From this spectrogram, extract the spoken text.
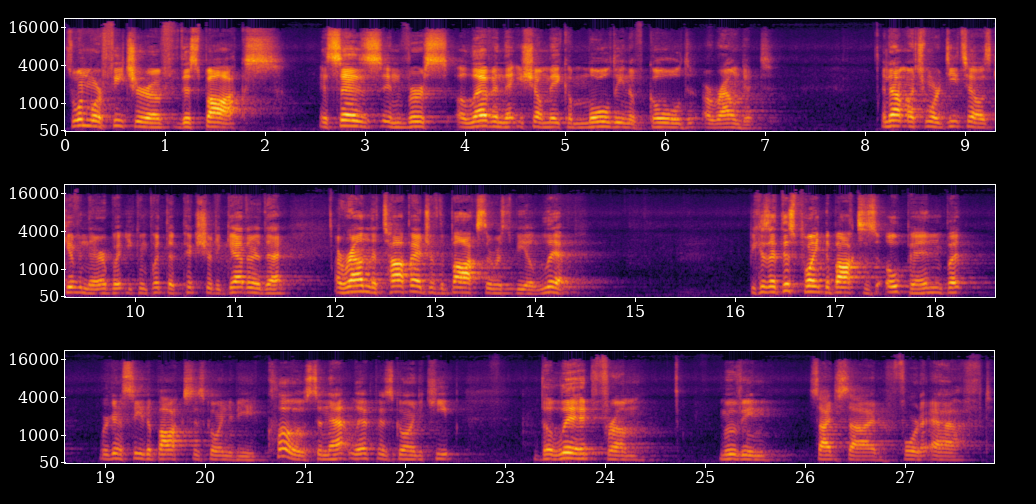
So, one more feature of this box it says in verse 11 that you shall make a molding of gold around it. And not much more detail is given there, but you can put the picture together that around the top edge of the box there was to be a lip. Because at this point the box is open, but we're going to see the box is going to be closed, and that lip is going to keep the lid from moving side to side, fore to aft.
